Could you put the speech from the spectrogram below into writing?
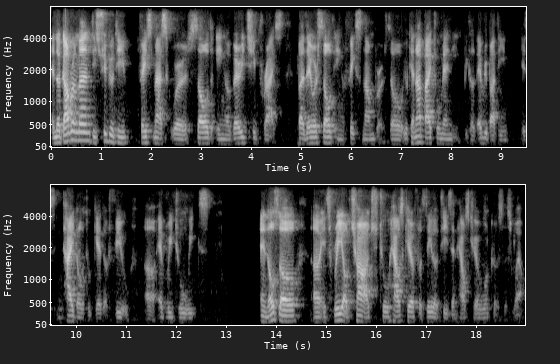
And the government distributed face masks were sold in a very cheap price, but they were sold in a fixed number. So you cannot buy too many because everybody is entitled to get a few uh, every two weeks. And also, uh, it's free of charge to healthcare facilities and healthcare workers as well.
